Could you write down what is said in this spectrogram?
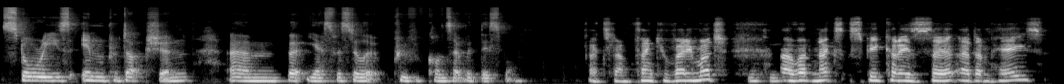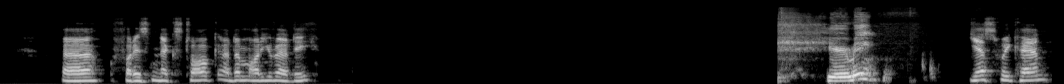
stories in production, um, but yes, we're still at proof of concept with this one. Excellent. Thank you very much. Our next speaker is uh, Adam Hayes. Uh, for his next talk, Adam, are you ready? Hear me? Yes, we can.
